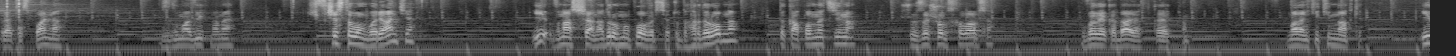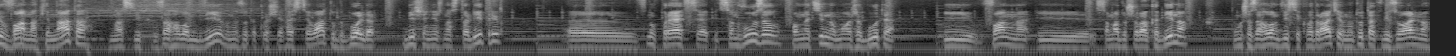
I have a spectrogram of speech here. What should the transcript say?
Третя спальня з двома вікнами. В чистовому варіанті. І в нас ще на другому поверсі тут гардеробна, така повноцінна, що зайшов, сховався. Велика, да, як, як там маленькі кімнатки. І ванна кімната. У нас їх загалом дві. Внизу також є гостєва. Тут бойлер більше, ніж на 100 літрів. Е, ну, проекція під санвузол. Повноцінно може бути і ванна, і сама душова кабіна. Тому що загалом 200 квадратів, ну тут так візуально.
